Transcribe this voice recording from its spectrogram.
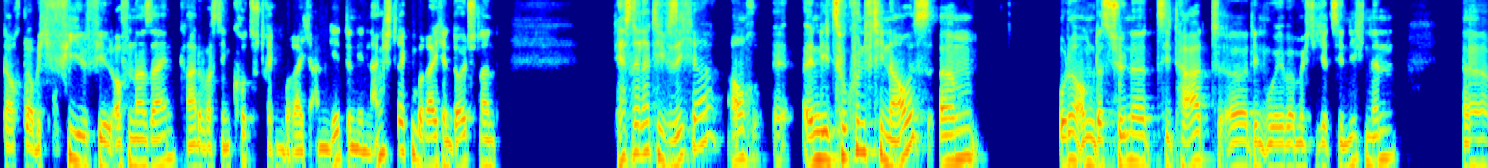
Da auch, glaube ich, viel, viel offener sein, gerade was den Kurzstreckenbereich angeht. Denn den Langstreckenbereich in Deutschland der ist relativ sicher, auch äh, in die Zukunft hinaus. Ähm, oder um das schöne Zitat, äh, den Urheber möchte ich jetzt hier nicht nennen, äh,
